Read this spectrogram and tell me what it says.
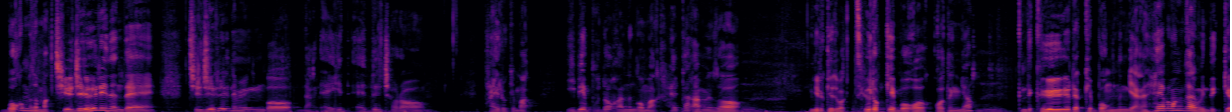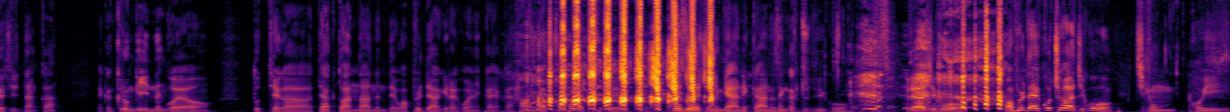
먹으면서 막 질질 흘리는데 질질 흘리는 거 애기 애들처럼 다 이렇게 막 입에 묻어가는 거 막 핥아가면서 음. 이렇게 막 더럽게 먹었거든요. 근데 그렇게 먹는 게 약간 해방감이 느껴지달까? 약간 그런 게 있는 거예요. 또 제가 대학도 안 나왔는데 와플 대학이라고 하니까 약간 학력 컴플렉스를 해소해 주는 게 아닐까 하는 생각도 들고 그래가지고 와플 대학 꽂혀가지고 지금 거의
